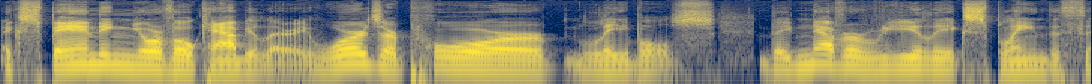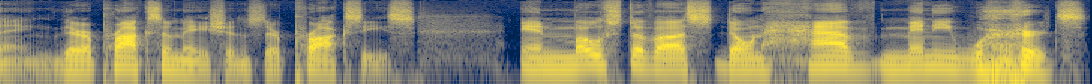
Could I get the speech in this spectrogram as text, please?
expanding your vocabulary. Words are poor labels. They never really explain the thing. They're approximations, they're proxies. And most of us don't have many words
